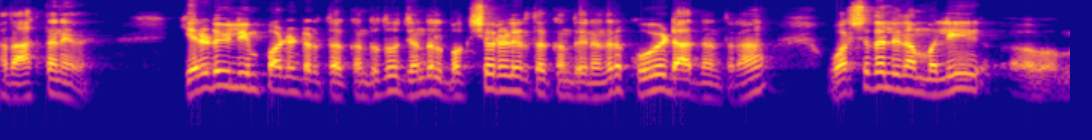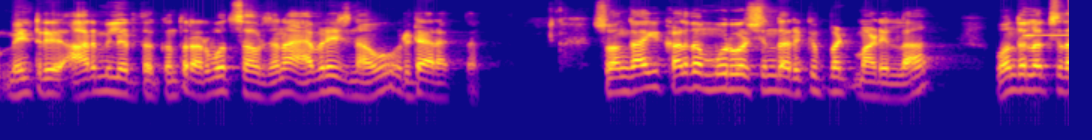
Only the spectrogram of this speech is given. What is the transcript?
ಅದು ಆಗ್ತಾನೆ ಇದೆ. ಎರಡು ಇಲ್ಲಿ ಇಂಪಾರ್ಟೆಂಟ್ ಇರ್ತಕ್ಕಂಥದ್ದು. ಜನರಲ್ ಬಕ್ಷೋರ್ ಹೇಳಿರ್ತಕ್ಕಂಥ ಏನಂದರೆ ಕೋವಿಡ್ ಆದ ನಂತರ ವರ್ಷದಲ್ಲಿ ನಮ್ಮಲ್ಲಿ ಮಿಲಿಟರಿ ಆರ್ಮಿಲಿ ಇರ್ತಕ್ಕಂಥವ್ರು ಅರವತ್ತು ಸಾವಿರ ಜನ ಆ್ಯಾವ್ರೇಜ್ ನಾವು ರಿಟೈರ್ ಆಗ್ತಾರೆ. ಸೊ ಹಂಗಾಗಿ ಕಳೆದ ಮೂರು ವರ್ಷದಿಂದ ರಿಕ್ರೂಟ್ಮೆಂಟ್ ಮಾಡಿಲ್ಲ. ಒಂದು ಲಕ್ಷದ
